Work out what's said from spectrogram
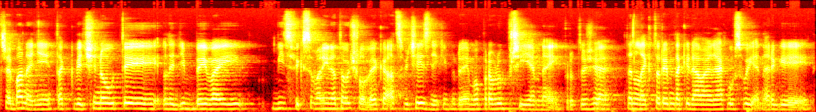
třeba není, tak většinou ty lidi bývají víc fixovaný na toho člověka a cvičí s někým, kdo je jim opravdu příjemný, protože ten lektor jim taky dává nějakou svoji energii,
